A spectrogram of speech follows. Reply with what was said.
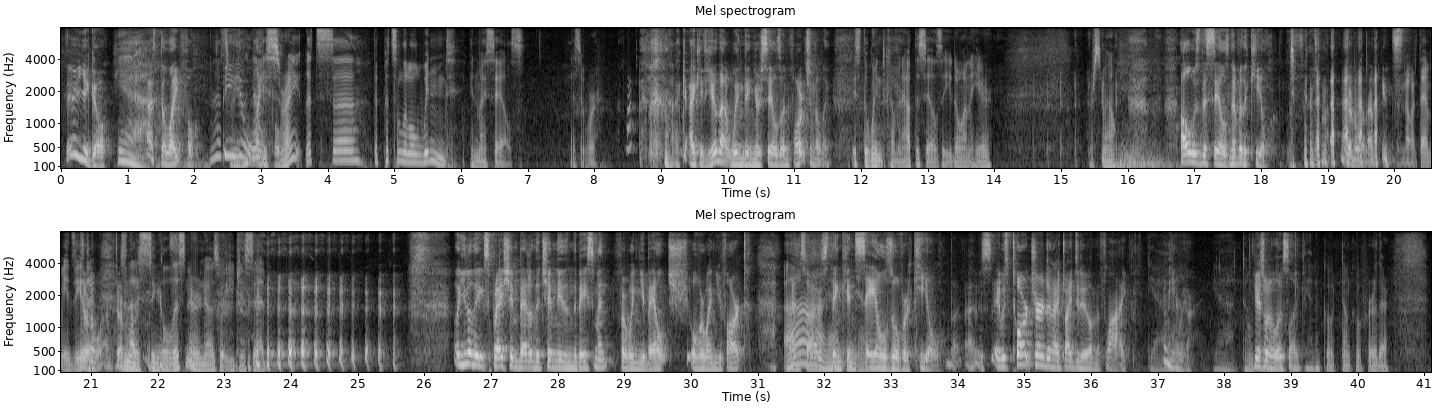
There you go. Yeah. That's delightful. That's really nice, right? That's uh, that puts a little wind in my sails, as it were. I, I could hear that wind in your sails, unfortunately. It's the wind coming out the sails that you don't want to hear or smell. Always the sails, never the keel. I don't know, I don't know what that means. Don't know what that means either. know what- don't There's know not a single listener who knows what you just said. Well, you know the expression "better the chimney than the basement" for when you belch over when you fart. and so I Ah, was yeah, thinking yeah. sails over keel, but I was it was tortured, and I tried to do it on the fly. Yeah. And here we are. Yeah, don't. Here's what it looks like. Yeah, don't go. Don't go further.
